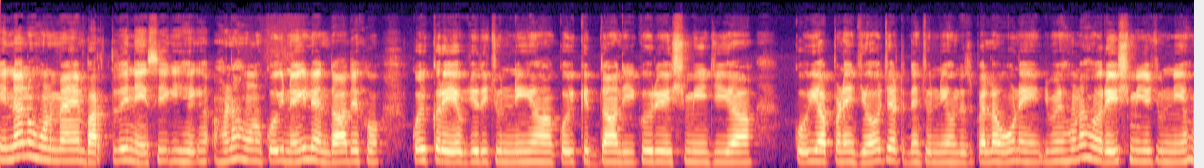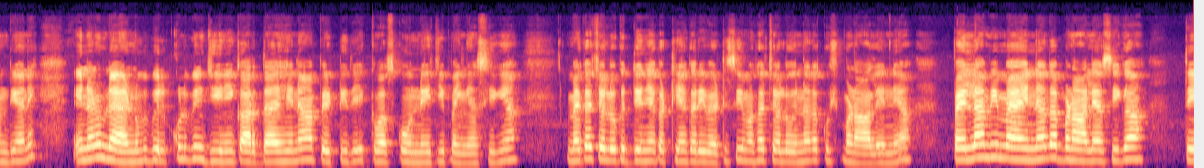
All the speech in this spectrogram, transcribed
ਇਹਨਾਂ ਨੂੰ ਹੁਣ ਮੈਂ ਵਰਤਦੇ ਨਹੀਂ ਸੀਗੀ ਹੈਗੀ। ਹਨਾ, ਹੁਣ ਕੋਈ ਨਹੀਂ ਲੈਂਦਾ। ਦੇਖੋ, ਕੋਈ ਕਰੇਵ ਜੀ ਦੀ ਚੁੰਨੀ ਆ, ਕੋਈ ਕਿੱਦਾਂ ਦੀ, ਕੋਈ ਰੇਸ਼ਮੀ ਜੀ ਆ, ਕੋਈ ਆਪਣੇ ਜੋਰਜੱਟ ਦੀਆਂ ਚੁੰਨੀਆਂ ਹੁੰਦੀਆਂ ਸੀ। ਪਹਿਲਾਂ ਉਹ ਨੇ, ਜਿਵੇਂ ਹੁਣ ਆਹ ਰੇਸ਼ਮੀ ਦੀਆਂ ਚੁੰਨੀਆਂ ਹੁੰਦੀਆਂ ਨੇ, ਇਹਨਾਂ ਨੂੰ ਲੈਣ ਨੂੰ ਵੀ ਬਿਲਕੁਲ ਵੀ ਜੀ ਨਹੀਂ ਕਰਦਾ ਇਹ ਨਾ। ਪੇਟੀ ਦੇ ਇੱਕ ਬਸ ਕੋਨੇ 'ਚ ਹੀ ਪਈਆਂ ਸੀਗੀਆਂ। ਮੈਂ ਕਿਹਾ, ਚਲੋ, ਕਿੱਦਾਂ ਦੀਆਂ ਇਕੱਠੀਆਂ ਕਰੀ ਬੈਠੀ ਸੀ? ਮੈਂ ਕਿਹਾ, ਚਲੋ, ਇਹਨਾਂ ਦਾ ਕੁਝ ਬਣਾ ਲੈਂਦੇ ਆ ਪਹਿਲਾਂ ਵੀ ਮੈਂ ਇਹਨਾਂ ਦਾ ਬਣਾ ਲਿਆ ਸੀਗਾ ਤੇ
